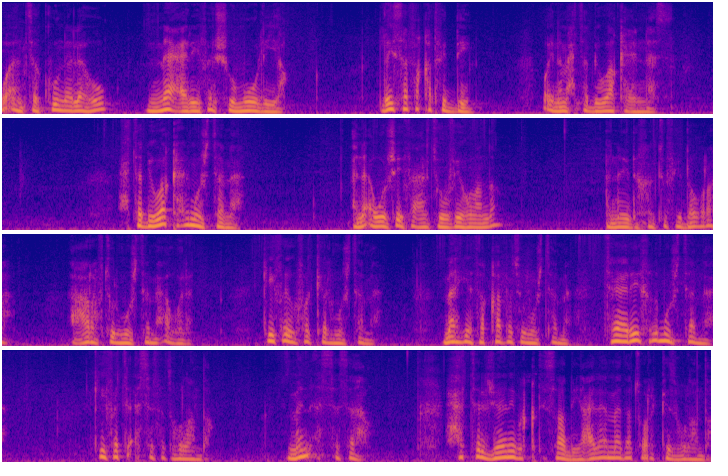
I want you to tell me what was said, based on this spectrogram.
وأن تكون له معرفة شمولية ليس فقط في الدين وإنما حتى بواقع الناس. حتى بواقع المجتمع. أنا أول شيء فعلته في هولندا أنني دخلت في دورة عرفت المجتمع أولا. كيف يفكر المجتمع؟ ما هي ثقافة المجتمع؟ تاريخ المجتمع؟ كيف تأسست هولندا؟ من أسسها؟ حتى الجانب الاقتصادي على ماذا تركز هولندا؟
